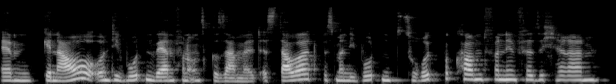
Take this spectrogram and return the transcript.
Ähm, genau, und die Voten werden von uns gesammelt. Es dauert, bis man die Voten zurückbekommt von den Versicherern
